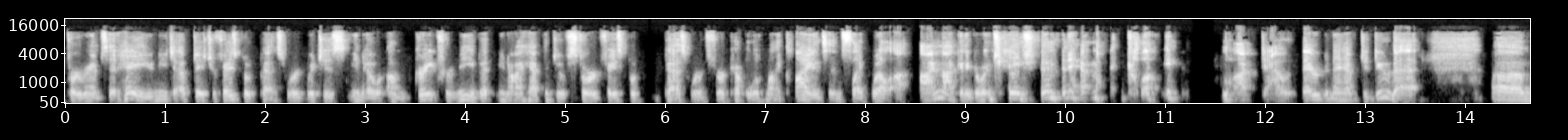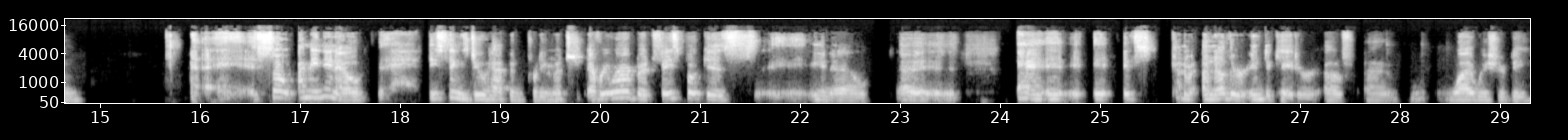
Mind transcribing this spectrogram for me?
program said, "Hey, you need to update your Facebook password," which is, you know, um, great for me. But you know, I happen to have stored Facebook passwords for a couple of my clients, and it's like, well, I, am not going to go and change them and have my client locked out. They're going to have to do that. Um, so, I mean, you know, these things do happen pretty much everywhere, but Facebook is, you know, uh, it, it, it's kind of another indicator of uh, why we should be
